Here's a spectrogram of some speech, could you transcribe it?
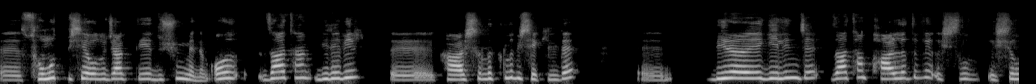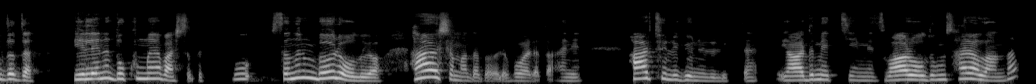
e, somut bir şey olacak diye düşünmedim. O zaten birebir e, karşılıklı bir şekilde e, bir araya gelince zaten parladı ve ışıl, ışıldadı. Birilerine dokunmaya başladık. Bu sanırım böyle oluyor. Her aşamada böyle bu arada. Hani her türlü gönüllülükte yardım ettiğimiz, var olduğumuz her alanda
